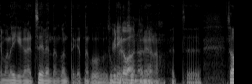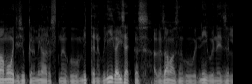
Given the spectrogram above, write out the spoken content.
jumala õige ka, et see vend on ka tegelikult nagu super, super hea noh, et samamoodi niisugune minu arust nagu mitte nagu liiga isekas, aga samas nagu nii kui neil seal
